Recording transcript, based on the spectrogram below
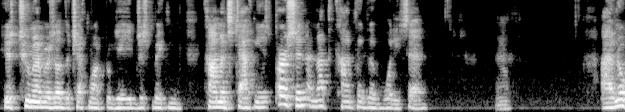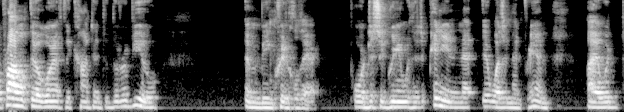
Here's two members of the Checkmark Brigade just making comments attacking his person and not the content of what he said. Know. I have no problem if they were going after the content of the review and being critical there, or disagreeing with his opinion that it wasn't meant for him. I would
